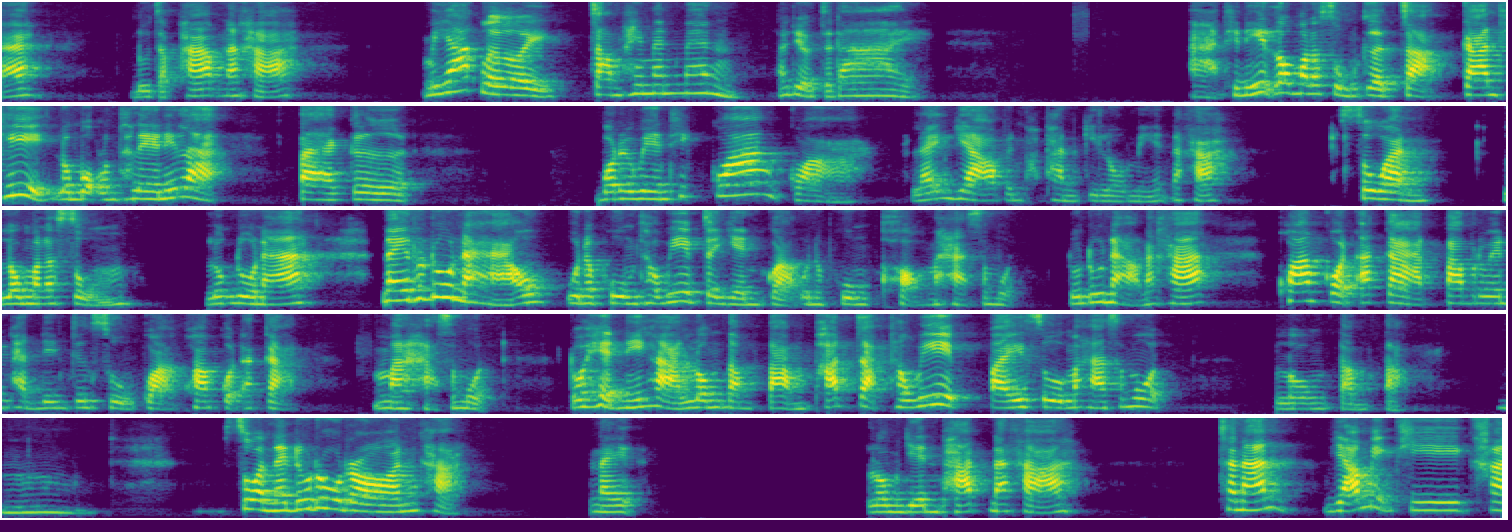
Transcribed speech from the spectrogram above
ดูจากภาพนะคะ ไม่ยากเลย จำให้แม่นๆแล้วเดี๋ยวจะได้อ่าทีนี้ลมมรสุมเกิดจากการที่ลมบกลมทะเลนี่แหละ แต่เกิดบริเวณที่กว้างกว่า และยาวเป็นพันกิโลเมตรนะคะ ส่วนลมมรสุมลูกดูนะ ในฤดูหนาวอุณหภูมิทวีปจะเย็นกว่าอุณหภูมิของมหาสมุทรฤดูหนาวนะคะ ความกดอากาศตามบริเวณแผ่นดินจึงสูงกว่าความกดอากาศมหาสมุทร ตัวเหตุนี้ค่ะ ลมต่ำๆพัดจากทวีปไปสู่มหาสมุทรลมต่ำๆส่วนในฤดูร้อนค่ะ ในลมเย็นพัดนะคะ ฉะนั้นย้ำอีกทีใคร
